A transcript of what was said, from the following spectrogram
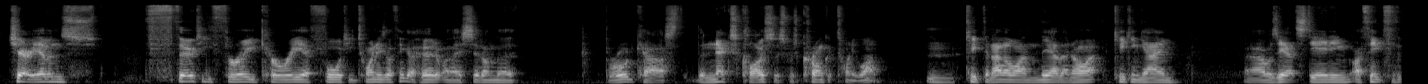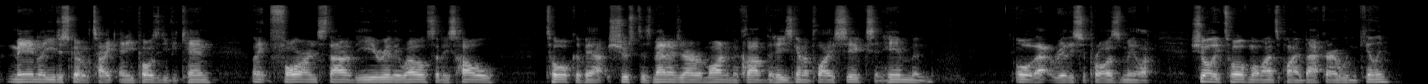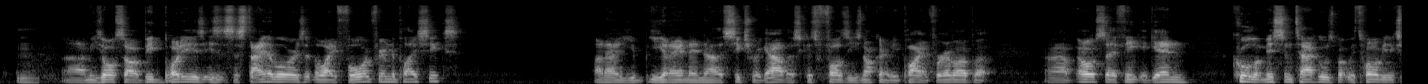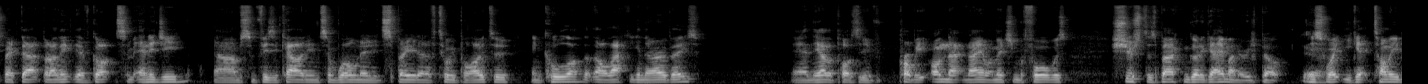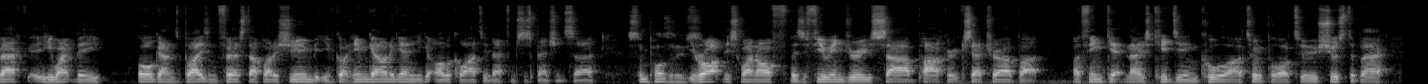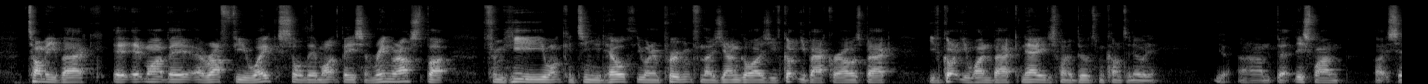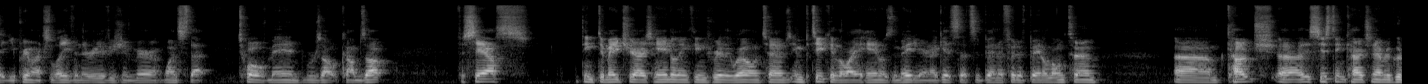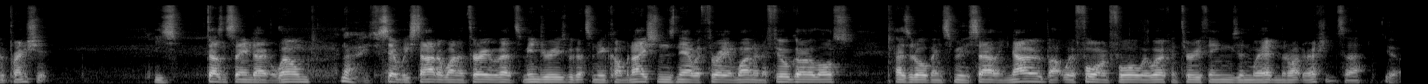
Cherry Evans, 33 career 40 20s. I think I heard it when they said on the broadcast. The next closest was Cronk at 21. Kicked another one the other night. Kicking game uh, was outstanding. I think for Manly, you just got to take any positive you can. I think Foran started the year really well, so this whole talk about Schuster's manager reminding the club that he's going to play six and him and all that really surprises me. Like, surely 12 more months playing back row wouldn't kill him. Um, he's also a big body. Is, is it sustainable or is it the way forward for him to play six? I know you, you're going to need another six regardless because Fozzie's not going to be playing forever. But um, I also think, again, cool Koula missed some tackles, but with 12 you'd expect that. But I think they've got some energy, um, some physicality, and some well needed speed out of Tuipulotu and Koula that they were lacking in their OBs. And the other positive, probably on that name I mentioned before, was Schuster's back and got a game under his belt. This week you get Tommy back. He won't be all guns blazing first up, I'd assume, but you've got him going again and you get Olakau'atu back from suspension. So Some positives. you write this one off. There's a few injuries, Saab, Parker, etc. But I think getting those kids in, Koula, Tuipulotu, Schuster back, Tommy back, it, it might be a rough few weeks or there might be some ring rust. But from here, you want continued health. You want improvement from those young guys. You've got your back rows back. You've got your one back. Now you just want to build some continuity. Yeah. Um, but this one, like I said, you're pretty much leaving the rear vision mirror once that 12 man result comes up. For South, I think Demetriou's handling things really well in terms, in particular, the way he handles the media, and I guess that's a benefit of being a long term um, coach, uh, assistant coach, and having a good apprenticeship. He doesn't seem to overwhelmed. no, he's, Said we started one and three. We've had some injuries. We've got some new combinations. Now we're three and one and a field goal loss. Has it all been smooth sailing? No, but we're four and four. We're working through things and we're heading the right direction. So yeah.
